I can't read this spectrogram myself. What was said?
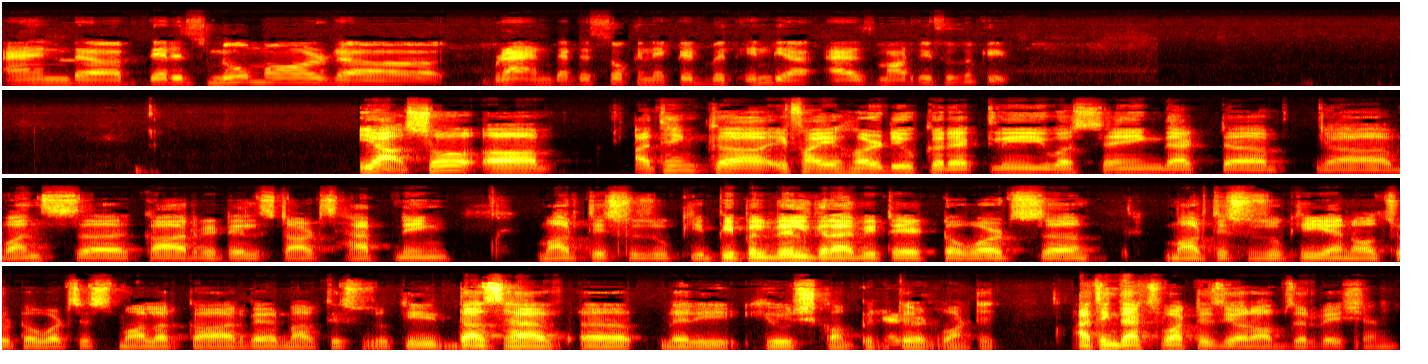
And uh, there is no more uh, brand that is so connected with India as Maruti Suzuki. Yeah. So uh, I think uh, if I heard you correctly, you were saying that uh, uh once uh, car retail starts happening, Maruti Suzuki people will gravitate towards uh, Maruti Suzuki and also towards a smaller car where Maruti Suzuki does have a very huge competitive advantage. I think that's what is your observation.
